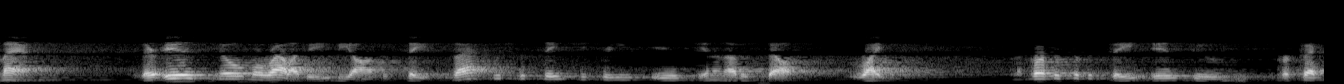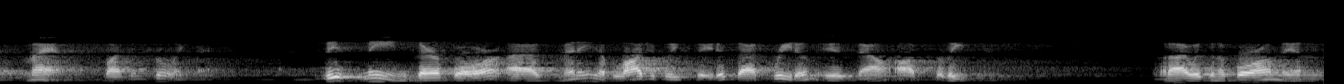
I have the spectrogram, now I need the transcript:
man. There is no morality beyond the state. That which the state decrees is, in and of itself, right. The purpose of the state is to perfect man by controlling man. This means, therefore, as many have logically stated, that freedom is now obsolete. When I was in a forum in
